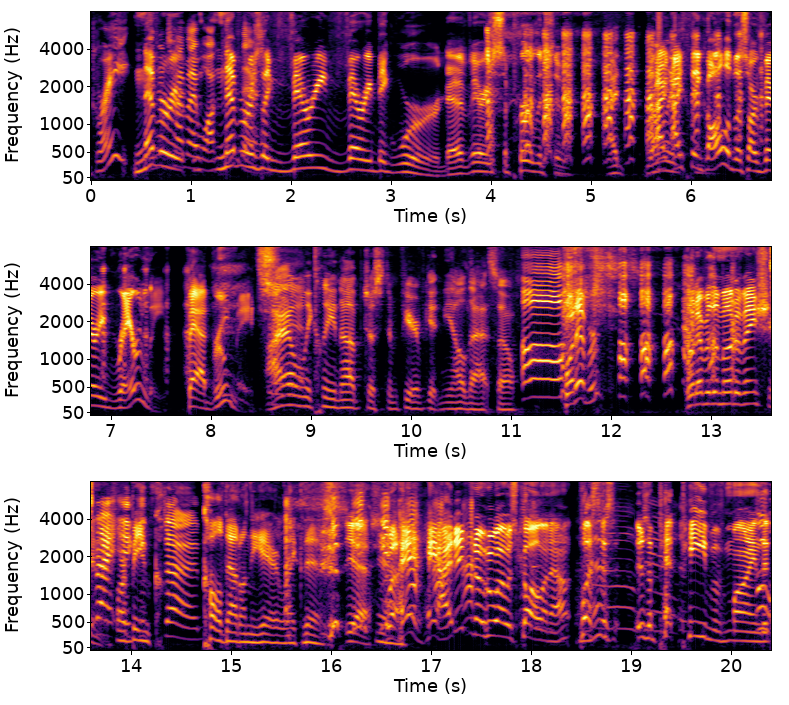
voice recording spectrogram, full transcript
great. every Never, time I walk in never is a very, very big word. A very superlative. I, I, I think all of us are very rarely bad roommates. I only clean up just in fear of getting yelled at. So Oh, Whatever. whatever the motivation. is. Right, or being ca- called out on the air like this. Yes. Well, hey, hey, I didn't know who I was calling out. Plus, this, there's a pet peeve of mine that,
